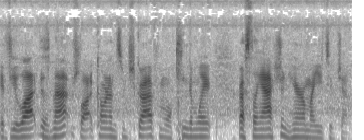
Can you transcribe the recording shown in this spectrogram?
If you like this match, like, comment, and subscribe for more Kingdom League Wrestling action here on my YouTube channel.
